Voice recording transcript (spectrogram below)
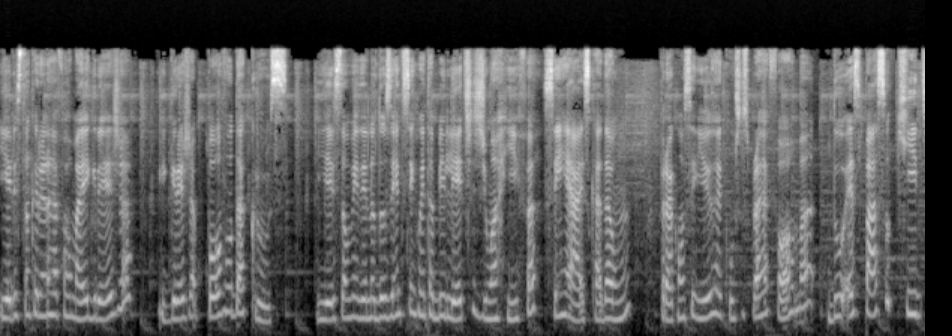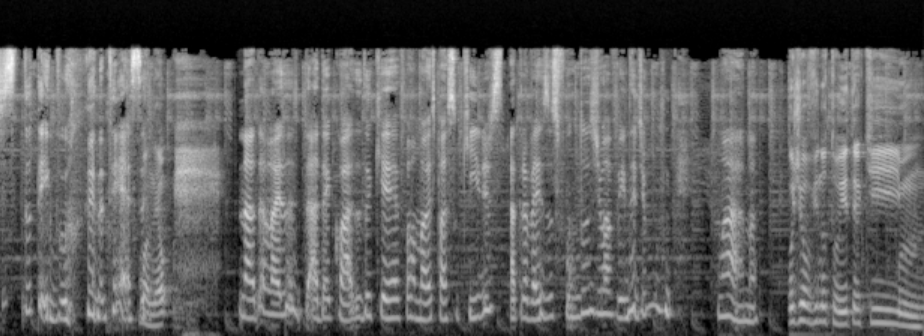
e eles estão querendo reformar a igreja, Igreja Povo da Cruz. E eles estão vendendo 250 bilhetes de uma rifa, 100 reais cada um, para conseguir recursos para reforma do espaço Kids do tempo. Ainda tem essa. Mano, é, Nada mais adequado do que reformar o espaço Kids através dos fundos de uma venda de um- uma arma. Hoje eu vi no Twitter que hum,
